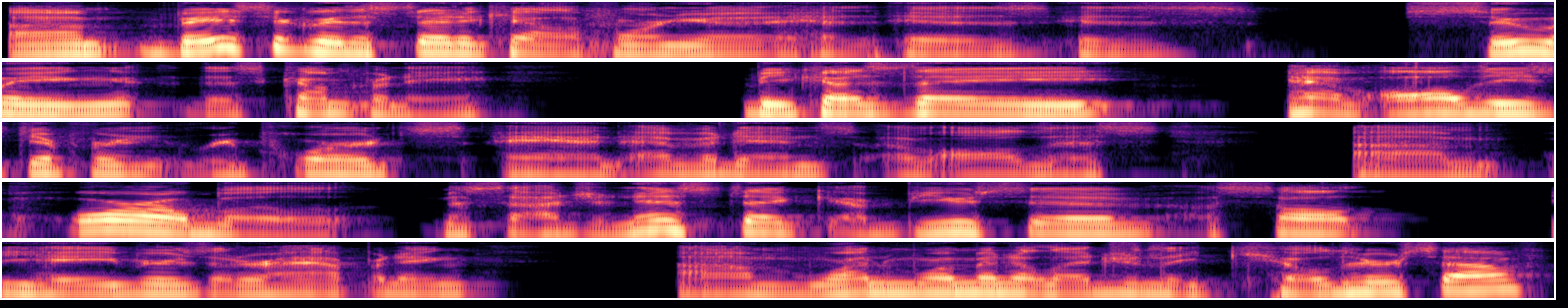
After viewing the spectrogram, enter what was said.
um, basically, the state of California ha- is is suing this company because they have all these different reports and evidence of all this um, horrible, misogynistic, abusive, assault behaviors that are happening. Um, one woman allegedly killed herself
